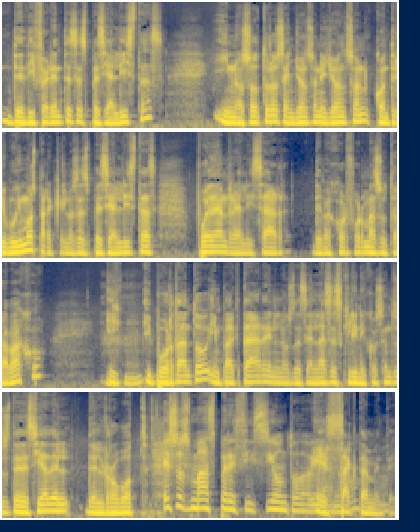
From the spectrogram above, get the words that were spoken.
de diferentes especialistas y nosotros en Johnson Johnson contribuimos para que los especialistas puedan realizar de mejor forma su trabajo y, y por tanto impactar en los desenlaces clínicos. Entonces te decía del, del robot. Eso es más precisión todavía. ¿no? Exactamente.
